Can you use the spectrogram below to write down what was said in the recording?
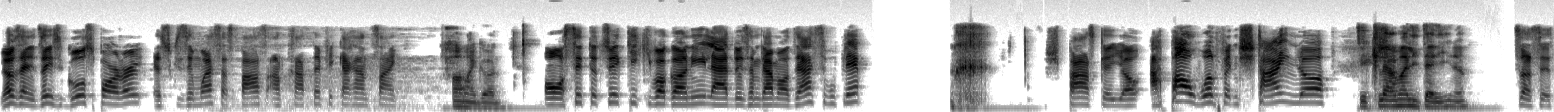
Là, vous allez me dire, Go Spoiler, excusez-moi, ça se passe entre 39 et 45. Oh my god. On sait tout de suite qui, qui va gagner la Deuxième Guerre mondiale, s'il vous plaît. Je pense qu'il y a, à part Wolfenstein, là, C'est clairement l'Italie, là. ça, c'est-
